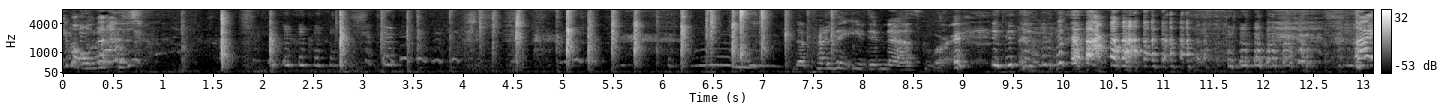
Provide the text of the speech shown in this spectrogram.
今おならし The present you didn't ask for. はい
